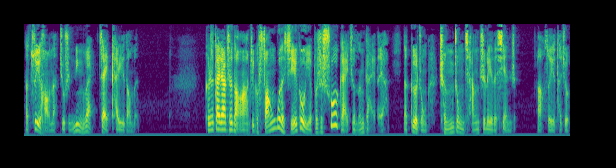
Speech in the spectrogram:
那最好呢，就是另外再开一道门。可是大家知道啊，这个房屋的结构也不是说改就能改的呀。那各种承重墙之类的限制啊，所以他就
